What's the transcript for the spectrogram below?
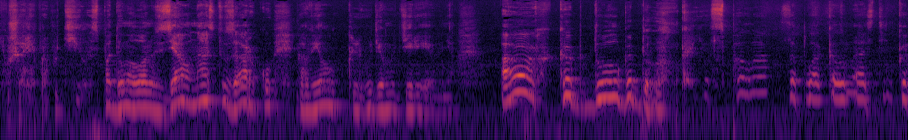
Неужели пробудилась? Подумал он, взял Настю за руку, повел к людям в деревню. Ах, как долго-долго я спала, заплакала Настенька,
